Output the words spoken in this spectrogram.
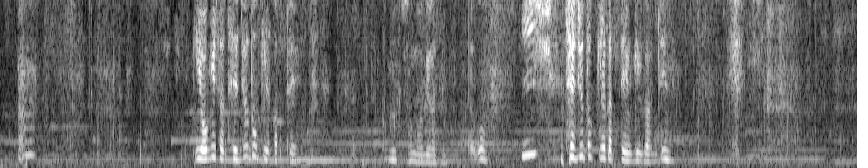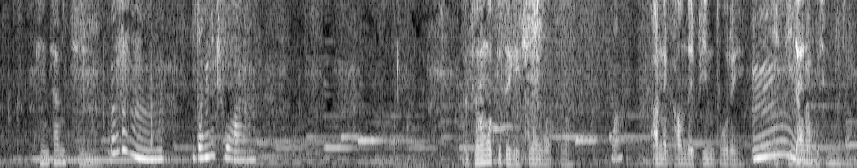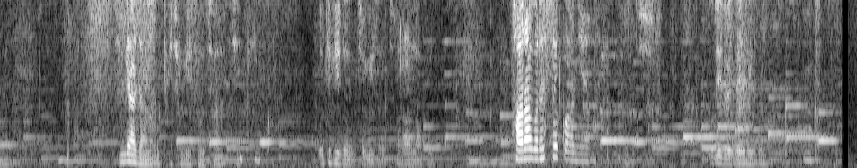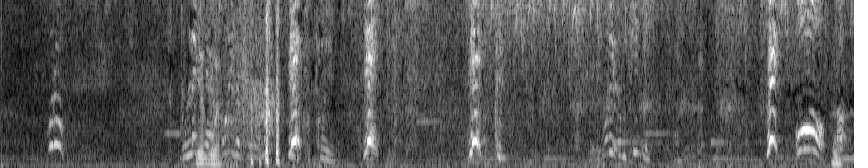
여기서 제주도 길 같아. 잠깐만. 손 어디 갔어? 아이고. 제주도 길 같아, 여기가. 찐. 괜찮지. 음, 너무 좋아. 저런 것도 되게 귀여운 것 같아. 뭐? 안에 가운데 빈 돌에 음. 이끼자라고 신문자고. 신기하지 않아? 어떻게 저기서 자랐지? 그러니까. 어떻게든 저기서 자라려고. 발악을 했을 거 아니야. 그렇지. 뿌리를 내리고. 얘 뭐야?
